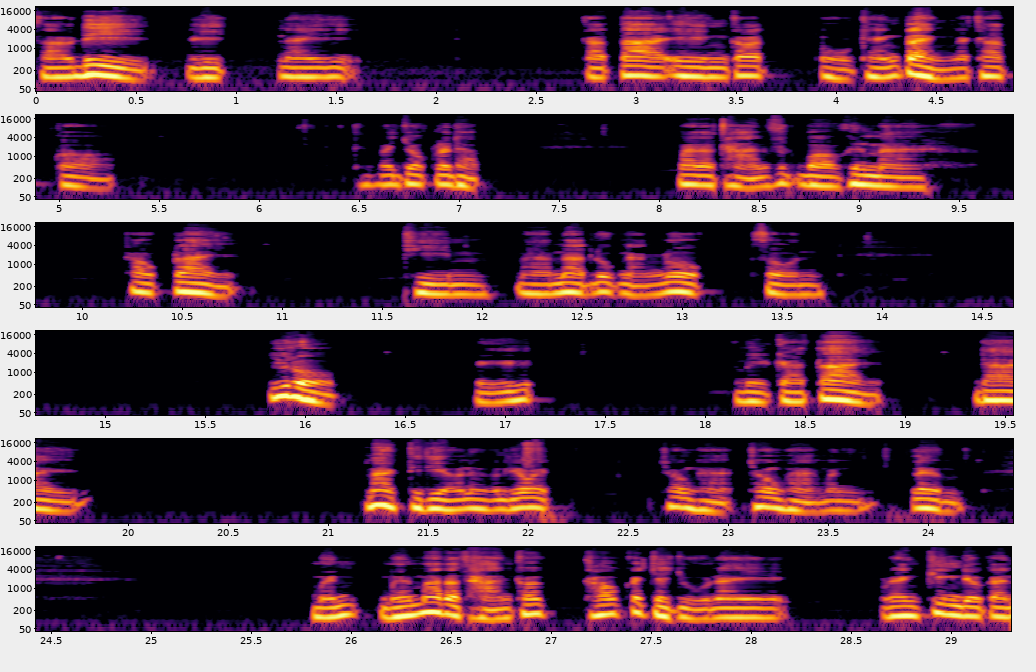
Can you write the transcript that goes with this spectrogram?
ซาอุดีลีกในกาตาร์เองก็โอ้แข็งแกร่งนะครับ ก็ ถือว่ายกระดับมาตรฐานฟุตบอลขึ้นมา เข้าใกล้ ทีมมหาอำนาจลูกหนังโลกโซน ยุโรป หรืออเมริกาใต้ได้มากทีเดียวนะเรียกว่าช่องห่างช่องห่างมันเริ่ม เหมือนเหมือนมาตรฐานเขาเขาก็จะอยู่ในแรงกิ้งเดียวกัน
